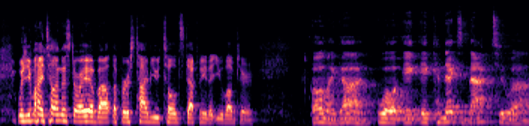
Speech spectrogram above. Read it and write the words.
would you mind telling the story about the first time you told stephanie that you loved her oh my god well it, it connects back to uh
